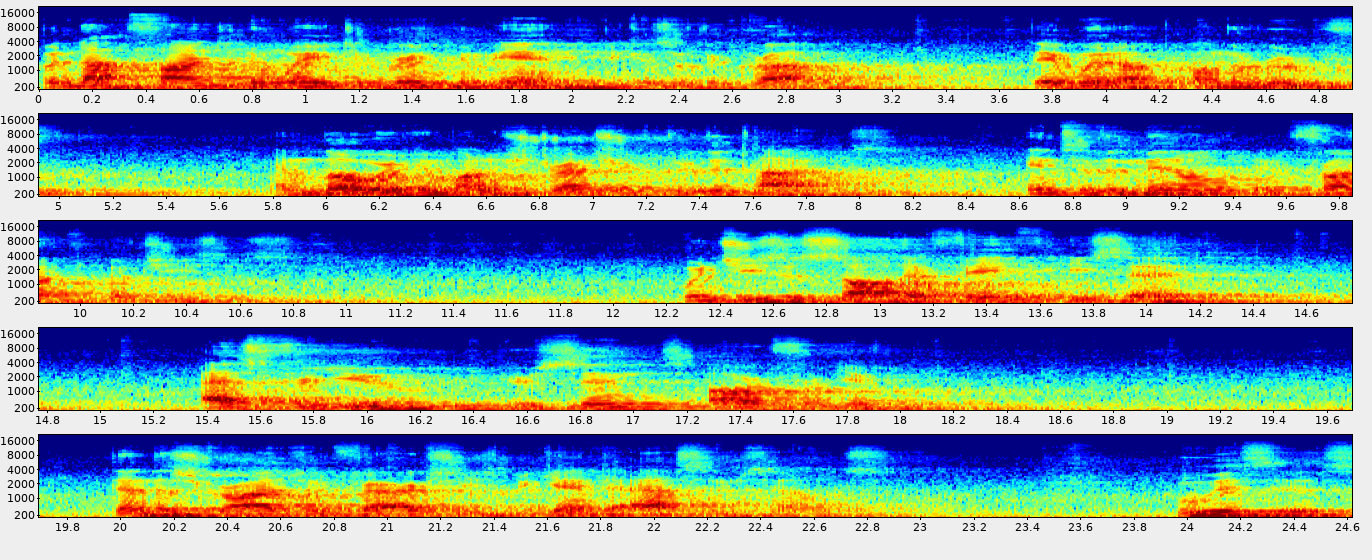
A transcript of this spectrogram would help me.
But not finding a way to bring him in because of the crowd, they went up on the roof and lowered him on a stretcher through the tiles into the middle in front of Jesus. When Jesus saw their faith, he said, As for you, your sins are forgiven. Then the scribes and Pharisees began to ask themselves, Who is this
